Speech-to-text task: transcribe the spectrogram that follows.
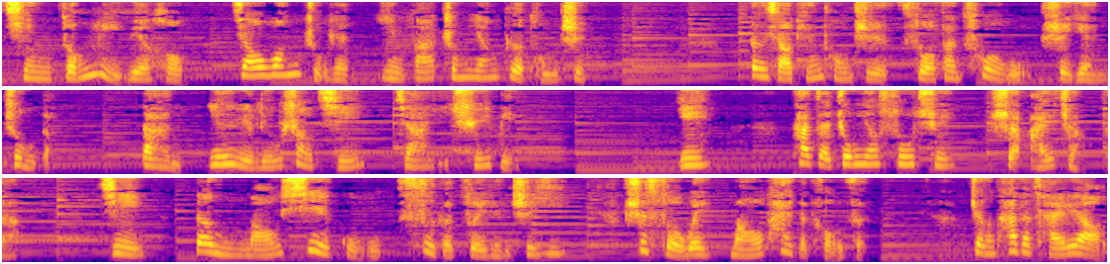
请总理阅后，交汪主任印发中央各同志。邓小平同志所犯错误是严重的，但应与刘少奇加以区别。一，他在中央苏区是挨整的，即邓、毛、谢、谷四个罪人之一，是所谓毛派的头子。”整他的材料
